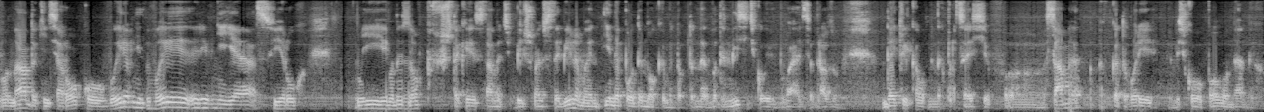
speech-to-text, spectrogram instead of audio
вона до кінця року вирівні, вирівніє свій рух. І вони знов ж таки стануть більш-менш стабільними і не поодинокими, тобто не в один місяць, коли відбувається одразу декілька обмінних процесів е, саме в категорії військовополонених.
